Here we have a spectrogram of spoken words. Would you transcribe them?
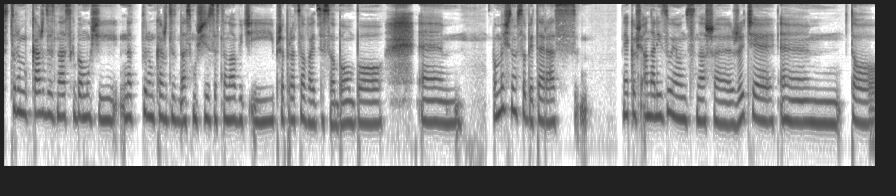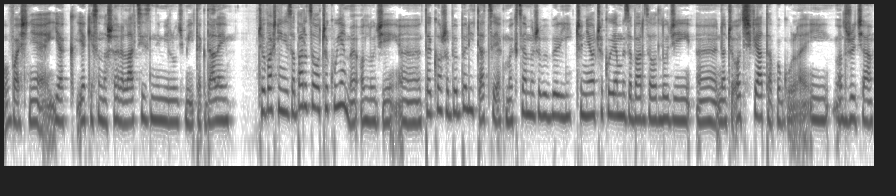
z którym każdy z nas chyba musi, nad którym każdy z nas musi się zastanowić i przepracować ze sobą, bo, bo sobie teraz, jakoś analizując nasze życie, to właśnie jak, jakie są nasze relacje z innymi ludźmi i tak dalej czy właśnie nie za bardzo oczekujemy od ludzi e, tego, żeby byli tacy, jak my chcemy, żeby byli? Czy nie oczekujemy za bardzo od ludzi, e, znaczy od świata w ogóle i od życia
